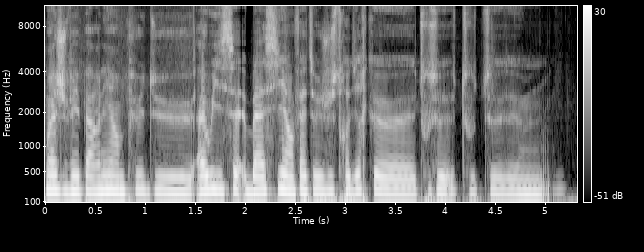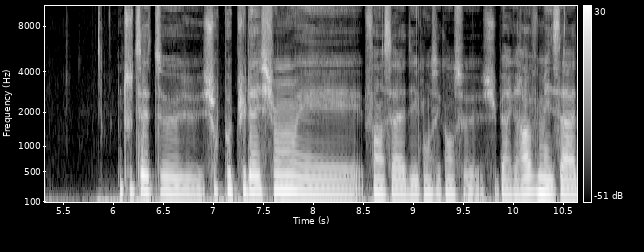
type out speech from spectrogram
moi, je vais parler un peu de. Ah oui, bah si, en fait, juste redire que tout euh, toute cette surpopulation et, enfin, ça a des conséquences super graves, mais ça, a,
